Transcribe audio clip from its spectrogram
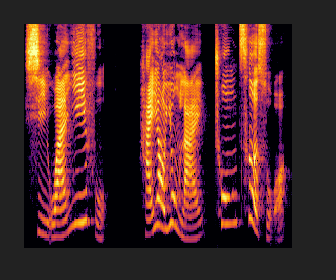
洗完衣服。还要用来冲厕所，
